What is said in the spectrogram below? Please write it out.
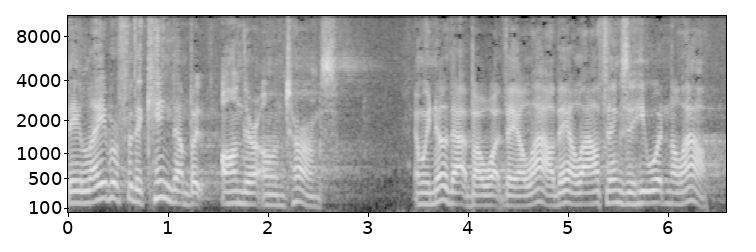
They labor for the kingdom, but on their own terms. And we know that by what they allow. They allow things that He wouldn't allow.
